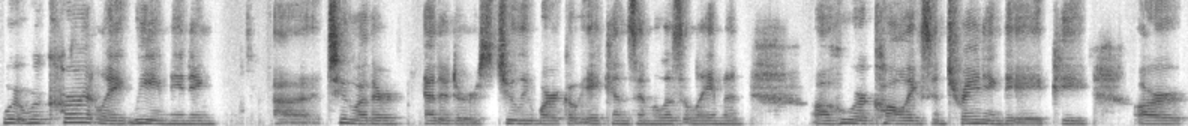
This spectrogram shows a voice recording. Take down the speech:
We're, we're currently, we meaning uh, two other editors, Julie Wargo Aikins and Melissa Lehman, uh, who are colleagues in training the AAP, are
